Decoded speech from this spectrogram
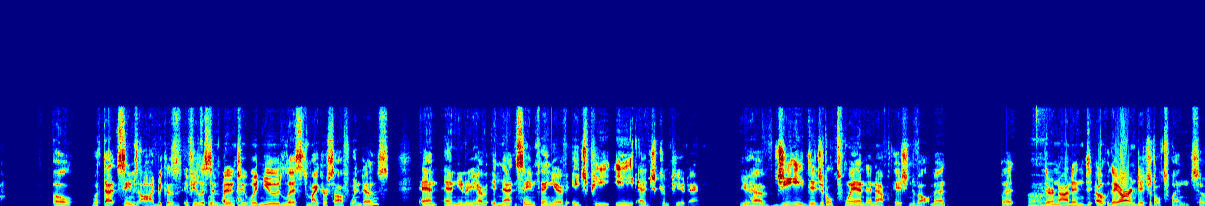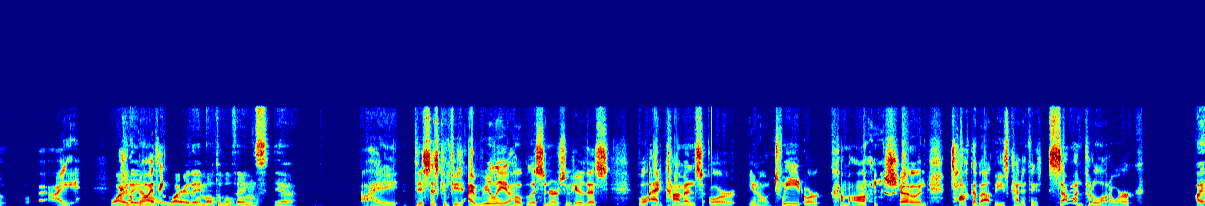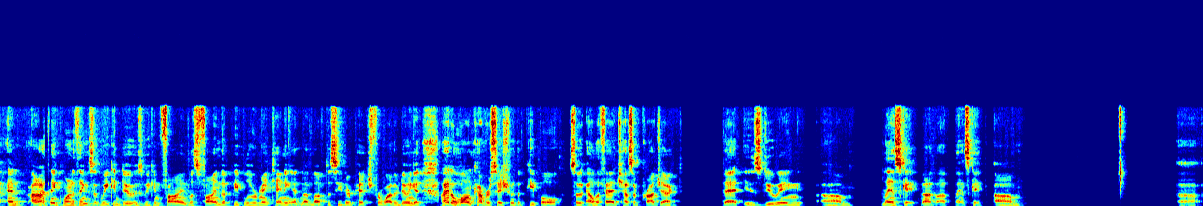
Oh, what that seems odd because if you list Ubuntu, wouldn't you list Microsoft Windows? And and you know you have in that same thing you have HPE Edge Computing, you have GE Digital Twin in application development, but oh. they're not in. Oh, they are in Digital Twin. So I. Why are I they? Know. Multi- I think why are they multiple things? Yeah. I this is confusing. I really hope listeners who hear this will add comments or you know tweet or come on show and talk about these kind of things. Someone put a lot of work. I and, and I think one of the things that we can do is we can find let's find the people who are maintaining it, and I'd love to see their pitch for why they're doing it. I had a long conversation with the people. So LF Edge has a project that is doing um, landscape, not, landscape. Um, uh,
